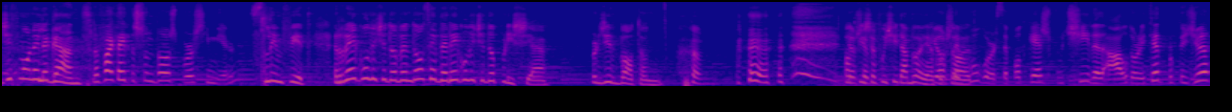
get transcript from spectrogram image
gjithmonë elegant. Në fakt ai të shëndosh, por është i mirë. Slim fit. Rregulli që do vendosje dhe rregulli që do prishje për gjithë botën. Po të kishe fuqi ta bëje, kuptohet. Kjo është e bukur se po të kesh fuqi dhe autoritet për këtë gjë,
